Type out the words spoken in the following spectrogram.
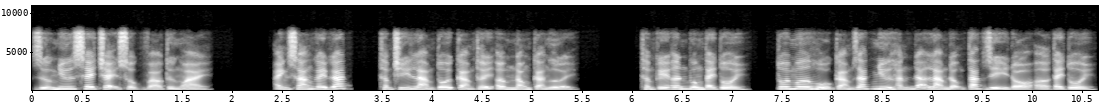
dường như xe chạy sộc vào từ ngoài. Ánh sáng gay gắt, thậm chí làm tôi cảm thấy ấm nóng cả người. Thẩm kế ân buông tay tôi, tôi mơ hồ cảm giác như hắn đã làm động tác gì đó ở tay tôi.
